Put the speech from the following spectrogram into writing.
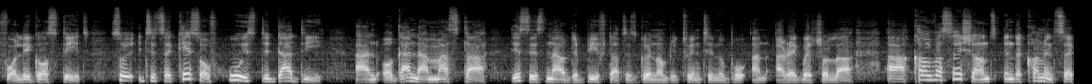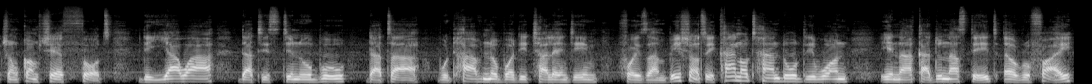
for Lagos State. So it is a case of who is the daddy and Organa Master. This is now the beef that is going on between Tinubu and Aregbesola. Uh, conversations in the comment section come share thoughts. The Yawa that is Tinubu that uh, would have nobody challenge him for his ambitions. He cannot handle the one in uh, Kaduna State, El Rufai,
